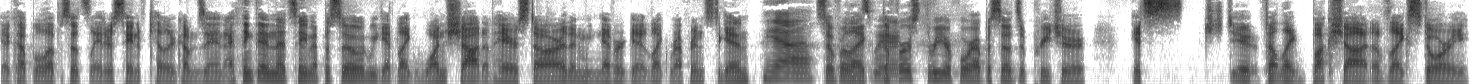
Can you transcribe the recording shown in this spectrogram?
a couple episodes later, Saint of Killer comes in. I think that in that same episode, we get like one shot of Herr Starr, then we never get like referenced again. Yeah. So for like the first three or four episodes of Preacher, it's it felt like buckshot of like story,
